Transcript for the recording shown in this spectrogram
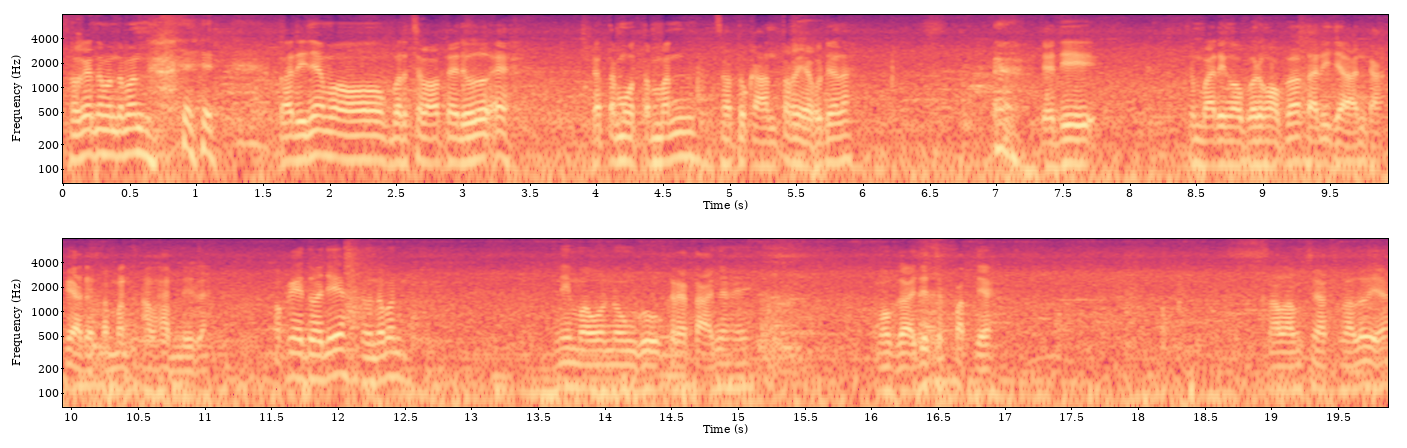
Oke teman-teman, tadinya mau berceloteh dulu, eh ketemu temen satu kantor ya udahlah. Jadi sembari ngobrol-ngobrol tadi jalan kaki ada teman, alhamdulillah. Oke itu aja ya teman-teman. Ini mau nunggu keretanya ya. Moga aja cepat ya. Salam sehat selalu ya.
